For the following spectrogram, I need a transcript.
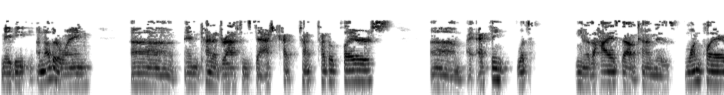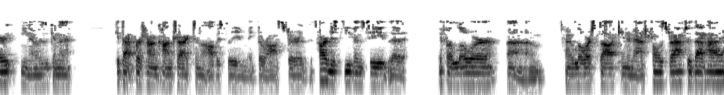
maybe another wing, uh, and kind of draft and stash type, type of players. Um, I, I think what's you know the highest outcome is one player you know is going to get that first round contract and obviously make the roster. It's hard to even see that if a lower um, kind of lower stock international is drafted that high.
